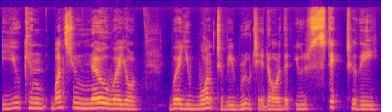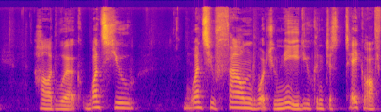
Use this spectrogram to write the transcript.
you can once you know where you're where you want to be rooted or that you stick to the hard work, once you once you've found what you need, you can just take off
